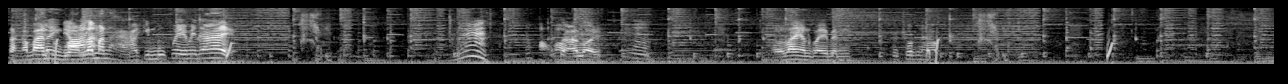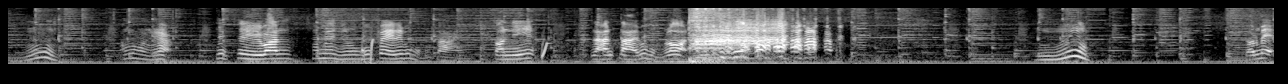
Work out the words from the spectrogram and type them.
สั่งกลับบ้านได้อย่างเดียวแล้วมันหากินบุฟเฟ่ต์ไม่ได้อืมน้ำเผาแต่อะอร่อยอืมเราไล่กันไปเป็นชุดๆนะครับอืมอร่อยเนี่ย14วันถ้าไม่กินบุฟเฟ่ต์นี่พวกผมตาย ตอนนี้ร้านตายพวกผมรอด อืมโดนเมฆ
